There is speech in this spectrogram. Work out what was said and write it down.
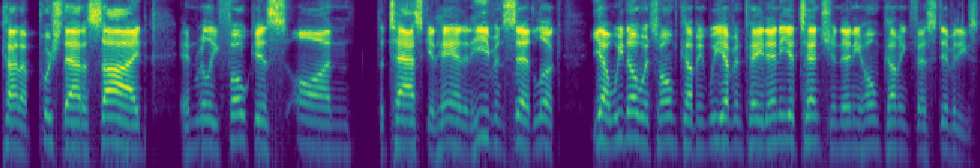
kind of push that aside and really focus on the task at hand. And he even said, look, yeah, we know it's homecoming. We haven't paid any attention to any homecoming festivities.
